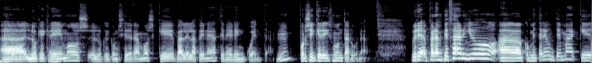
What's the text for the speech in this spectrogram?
ah, lo que creemos, lo que consideramos que vale la pena tener en cuenta, por si queréis montar una. Para empezar, yo uh, comentaré un tema que,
